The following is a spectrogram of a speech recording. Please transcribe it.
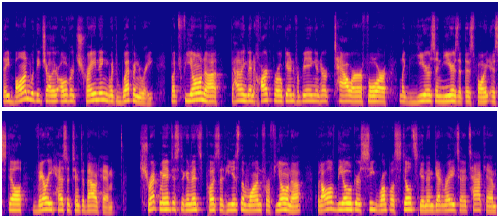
They bond with each other over training with weaponry, but Fiona, having been heartbroken for being in her tower for like years and years at this point, is still very hesitant about him. Shrek manages to convince Puss that he is the one for Fiona, but all of the ogres see Rumpelstiltskin and get ready to attack him,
